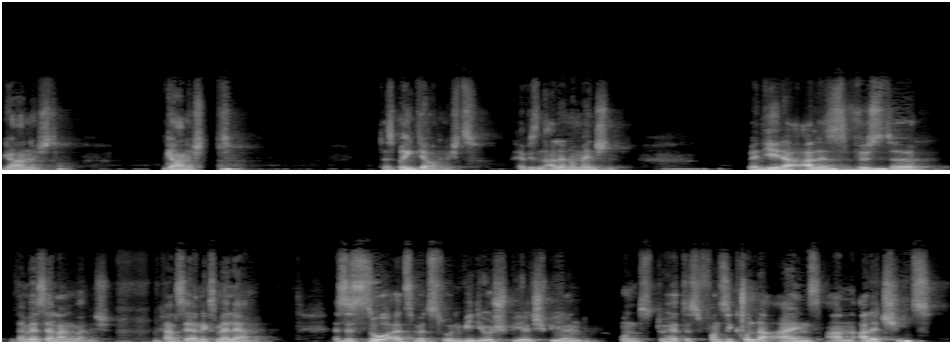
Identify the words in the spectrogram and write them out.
Gar nicht. Gar nicht. Das bringt ja auch nichts. Wir sind alle nur Menschen. Wenn jeder alles wüsste, dann wäre es ja langweilig. Kannst du ja nichts mehr lernen. Es ist so, als würdest du ein Videospiel spielen und du hättest von Sekunde eins an alle Cheats.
